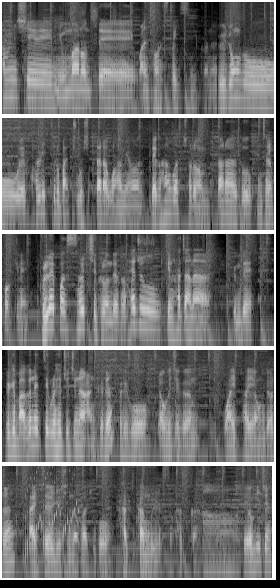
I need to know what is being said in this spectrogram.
36만 원대에 완성할 수가 있으니까는 이 정도의 퀄리티로 맞추고 싶다라고 하면 내가 한 것처럼 따라해도 괜찮을 것 같긴 해. 블랙박스 설치 그런 데서 해주긴 하잖아. 근데 이렇게 마그네틱으로 해주지는 않거든? 그리고 여기 지금 와이파이 연결은 알뜰 유심 넣어가지고 각각 물렸어, 각각. 아 여기 지금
